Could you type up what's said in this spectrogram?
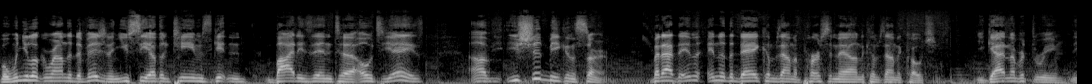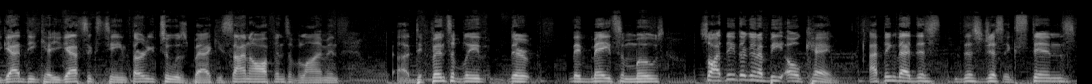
But when you look around the division and you see other teams getting bodies into OTAs, uh, you should be concerned. But at the end, end of the day, it comes down to personnel and it comes down to coaching. You got number three, you got DK, you got 16, 32 is back. You sign an offensive lineman. Uh, defensively, they're they've made some moves, so I think they're going to be okay. I think that this this just extends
